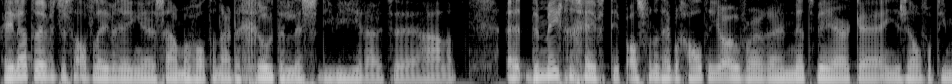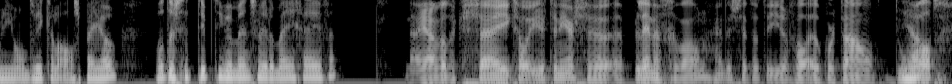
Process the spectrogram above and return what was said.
Hey, laten we eventjes de aflevering eh, samenvatten naar de grote lessen die we hieruit eh, halen. Eh, de meest gegeven tip, als we het hebben gehad hier over eh, netwerken en jezelf op die manier ontwikkelen als PO. Wat is de tip die we mensen willen meegeven? Nou ja, wat ik zei, ik zal eer ten eerste plan het gewoon. Hè, dus zet het in ieder geval elk kwartaal, doe Ja. wat.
